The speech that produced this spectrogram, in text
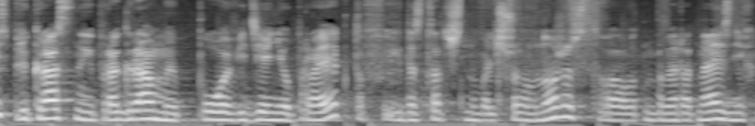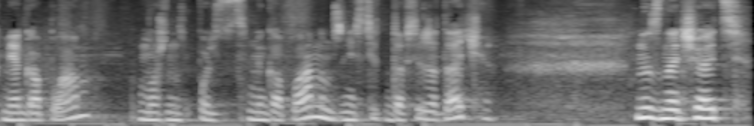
Есть прекрасные программы по ведению проектов, их достаточно большое множество. Вот, например, одна из них – Мегаплан. Можно пользоваться Мегапланом, занести туда все задачи, назначать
